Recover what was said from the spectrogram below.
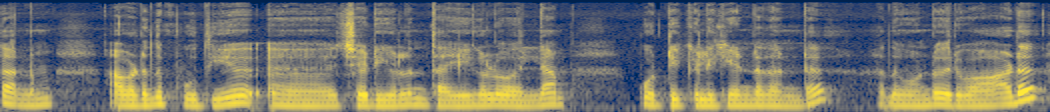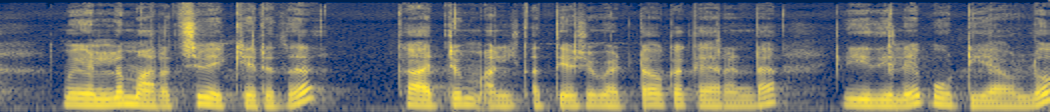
കാരണം അവിടുന്ന് പുതിയ ചെടികളും തൈകളും എല്ലാം പൊട്ടിക്കിളിക്കേണ്ടതുണ്ട്. അതുകൊണ്ട് ഒരുപാട് മുകളിൽ മറച്ച് വെക്കരുത്. കാറ്റും അത്യാവശ്യം വെട്ടമൊക്കെ കയറേണ്ട രീതിയിലേ പൂട്ടിയാവുള്ളൂ.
